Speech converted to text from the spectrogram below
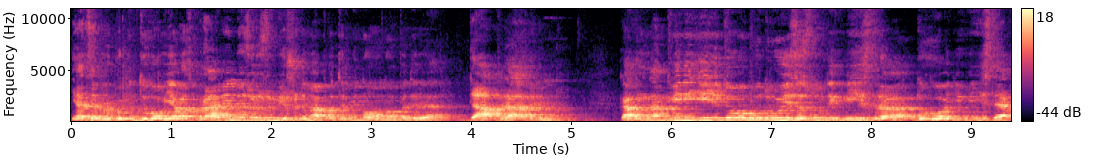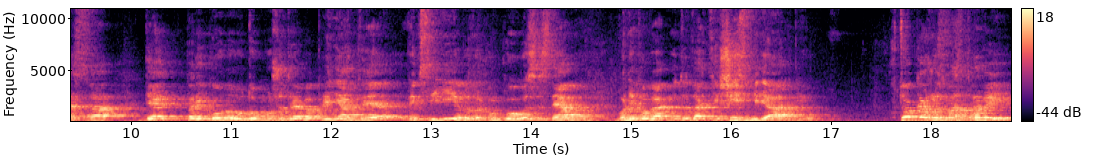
я це прокоментував, я вас правильно зрозумів, що немає протермінованого ПДВ? Да, правильно. Кажу, нам дві неділі тому другий заступник міністра доходів міністерства, де переконував у тому, що треба прийняти векселі розрахункову систему, бо не повернуто 26 мільярдів. Хто кажу з вас правий?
